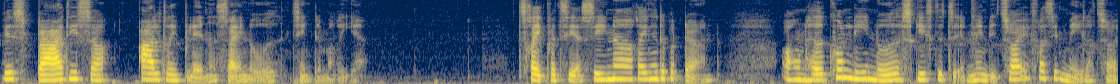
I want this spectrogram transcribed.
Hvis bare de så aldrig blandede sig i noget, tænkte Maria. Tre kvarter senere ringede det på døren, og hun havde kun lige noget at skifte til almindeligt tøj fra sit malertøj.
